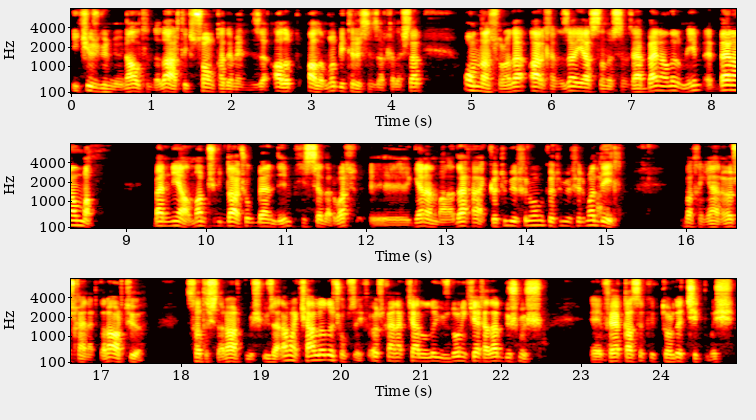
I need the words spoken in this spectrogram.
200 günlüğün altında da artık son kademenizi alıp alımı bitirirsiniz arkadaşlar. Ondan sonra da arkanıza yaslanırsınız. Yani ben alır mıyım? E, ben almam. Ben niye almam? Çünkü daha çok beğendiğim hisseler var. E, genel manada ha, kötü bir firma mı? Kötü bir firma değil. Bakın yani öz kaynakları artıyor. Satışları artmış güzel ama karlılığı çok zayıf. Öz kaynak karlılığı %12'ye kadar düşmüş. E, FK'sı 44'e çıkmış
